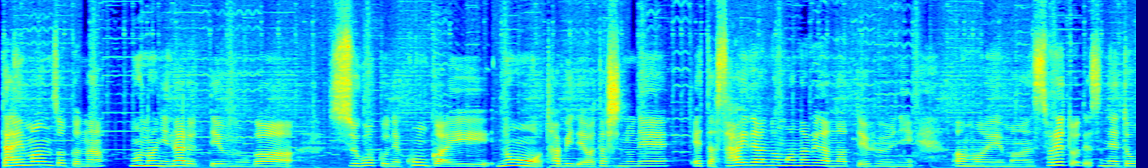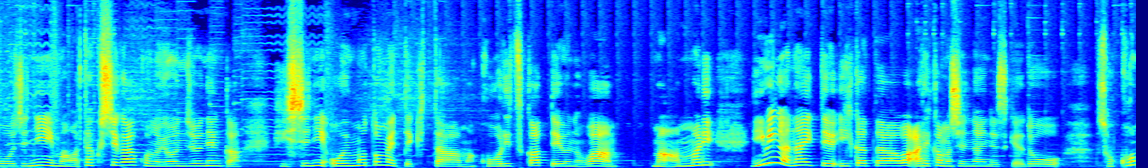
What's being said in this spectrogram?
大満足なものになるっていうのがすごくね今回の旅で私のね得た最大の学びだなっていうふうに思います。それとですね同時に、まあ、私がこの40年間必死に追い求めてきた、まあ、効率化っていうのはまああんまり意味がないっていう言い方はあれかもしれないんですけどそこ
